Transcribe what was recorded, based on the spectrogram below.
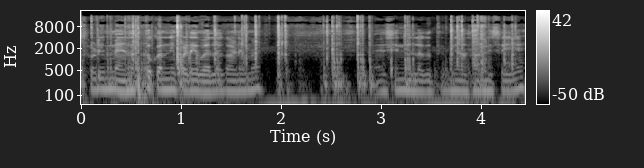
थोड़ी मेहनत तो करनी पड़ेगी भाई लगाने में। ऐसे नहीं लगती इतनी आसानी से ये।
